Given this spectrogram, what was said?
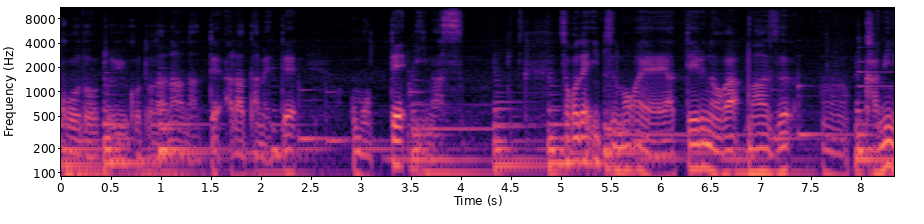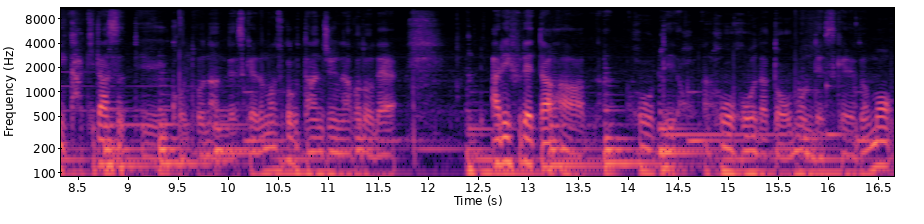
行動ということだななんて改めて思っています。そこでいつも、えやっているのがまず、うん、紙に書き出すっていうことなんですけれどもすごく単純なことでありふれたあ方方法だと思うんですけれども、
